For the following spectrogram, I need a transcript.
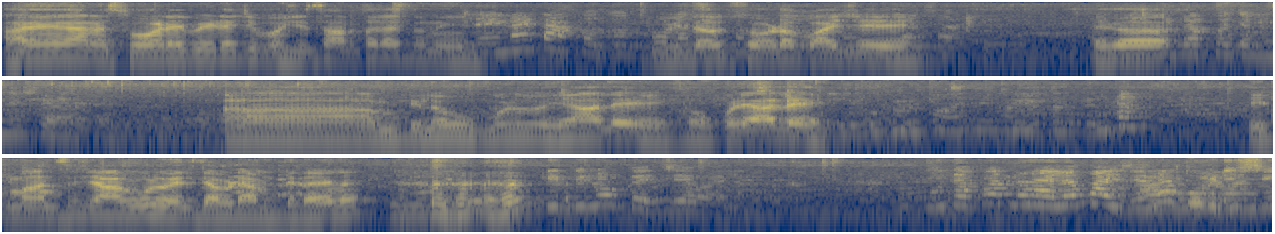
हाय यार सोड्या बेड्याची भजी चारता काय तुम्ही? नाही ना टाकतो थोडंसं विदाऊट फक्त सोडा पाहिजे. हे ग. दाखवते म्हणजे शेळ्या. आ, आमटीला उकळू हे आले उकळे आले. एक माणसाची आंघोळ होईल तेवढ्या आमटीला आहे ना? किती लोक आहेत जेवायला? उद्या पण राहायला पाहिजे ना थोडीशी.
